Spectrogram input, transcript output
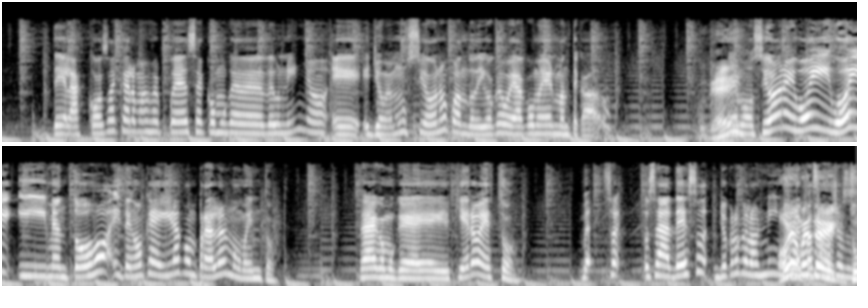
de las cosas que a lo mejor puede ser como que de, de un niño, eh, yo me emociono cuando digo que voy a comer mantecado. ¿Ok? Me emociono y voy y voy y me antojo y tengo que ir a comprarlo al momento. O sea, como que quiero esto. O sea, de eso, yo creo que los niños. Obviamente, mucho tú,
